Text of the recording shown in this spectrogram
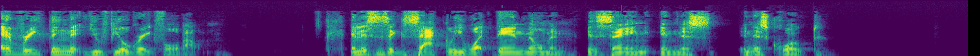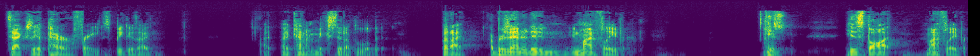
everything that you feel grateful about. And this is exactly what Dan Millman is saying in this, in this quote. It's actually a paraphrase because I, I, I kind of mixed it up a little bit, but I, I presented it in, in my flavor. His, his thought, my flavor.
